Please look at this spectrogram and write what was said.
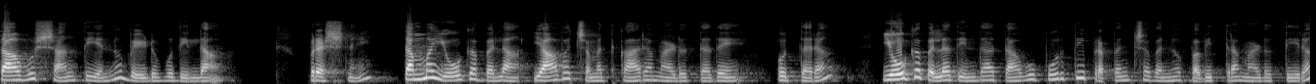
ತಾವು ಶಾಂತಿಯನ್ನು ಬೇಡುವುದಿಲ್ಲ. ಪ್ರಶ್ನೆ, ತಮ್ಮ ಯೋಗ ಬಲ ಯಾವ ಚಮತ್ಕಾರ ಮಾಡುತ್ತದೆ? ಉತ್ತರ ಯೋಗ ಬಲದಿಂದ ತಾವು ಪೂರ್ತಿ ಪ್ರಪಂಚವನ್ನು ಪವಿತ್ರ ಮಾಡುತ್ತೀರಾ?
